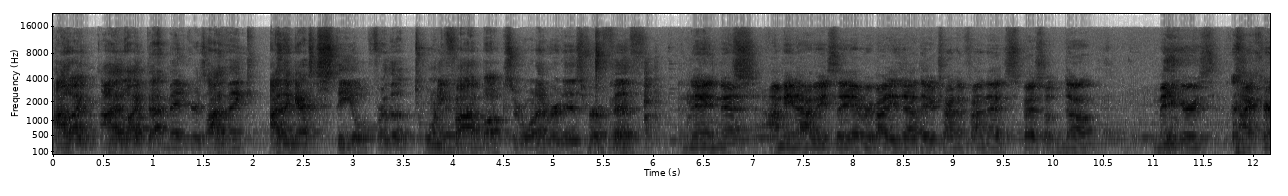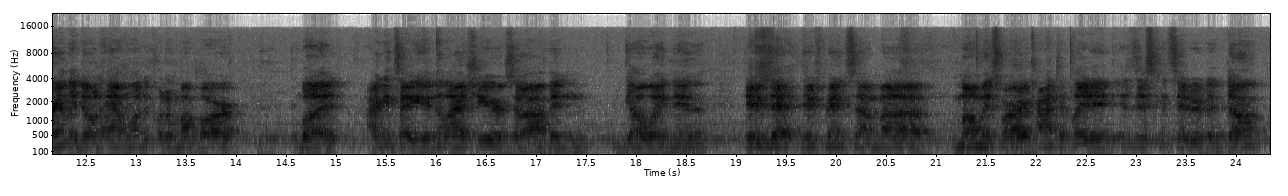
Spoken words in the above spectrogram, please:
I like I like that makers. I think I think that's a steal for the 25 Yeah. bucks or whatever it is for a fifth. And then uh, I mean obviously everybody's out there trying to find that special dunk makers. I currently don't have one to put on my bar, but I can tell you in the last year or so I've been going and there's that there's been some uh, moments where I contemplated is this considered a dunk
